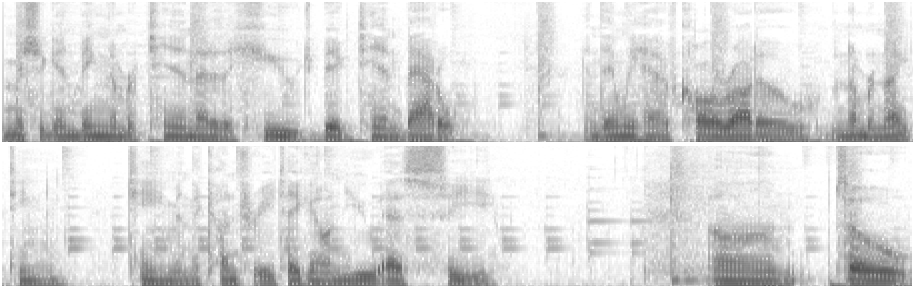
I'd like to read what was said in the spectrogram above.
Michigan being number 10. That is a huge Big 10 battle. And then we have Colorado, the number 19 team in the country, taking on USC. Um, so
